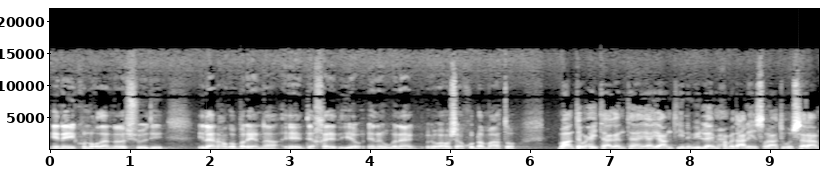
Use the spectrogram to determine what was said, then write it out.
inay ku noqdaan noloshoodii. Ilahna waxaan uga baryaynaa de khayr iyo in wanaag hawsha ku dhammaato. Maanta waxay taagan tahay ayaantii nabiyulaahi maxamed caleyhi salaatu wasalaam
